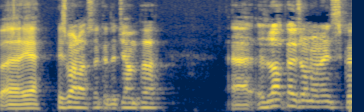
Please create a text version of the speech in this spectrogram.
But uh, yeah, here's one last look at the jumper. Uh, a lot goes on on Instagram.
